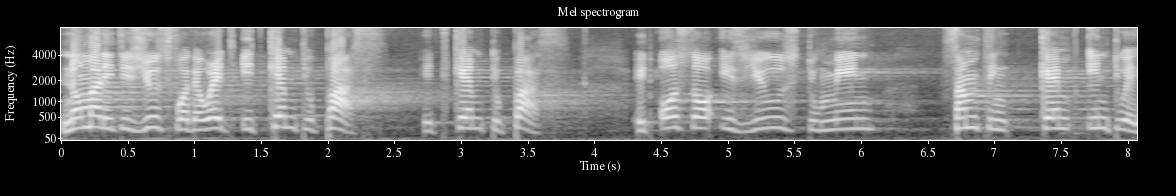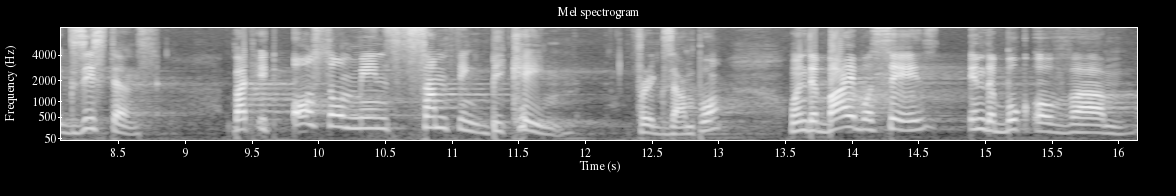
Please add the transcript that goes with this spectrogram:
normally it is used for the word it came to pass. It came to pass. It also is used to mean something came into existence, but it also means something became. For example, when the Bible says in the book of um,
